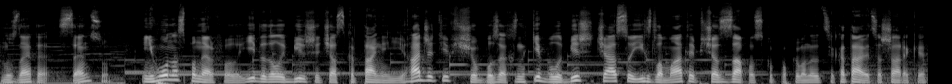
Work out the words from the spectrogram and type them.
ну знаєте, сенсу. Інгу нас понерфили, їй додали більший час катання її гаджетів, щоб у захисників було більше часу їх зламати під час запуску, поки вони це катаються шарики.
